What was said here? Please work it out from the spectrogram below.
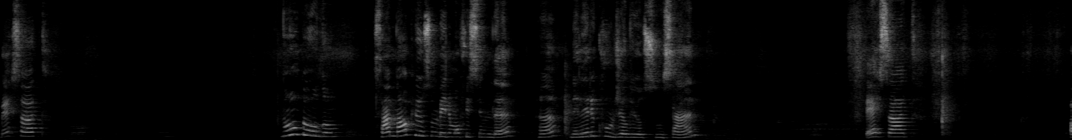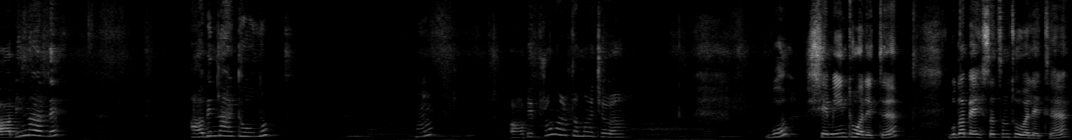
Behzat. Ne oldu oğlum? Sen ne yapıyorsun benim ofisimde? Ha? Neleri kurcalıyorsun sen? Behzat. Abin nerede? Abin nerede oğlum? Hı? Abi buralarda mı acaba? Bu Şemik'in tuvaleti. Bu da Behzat'ın tuvaleti.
